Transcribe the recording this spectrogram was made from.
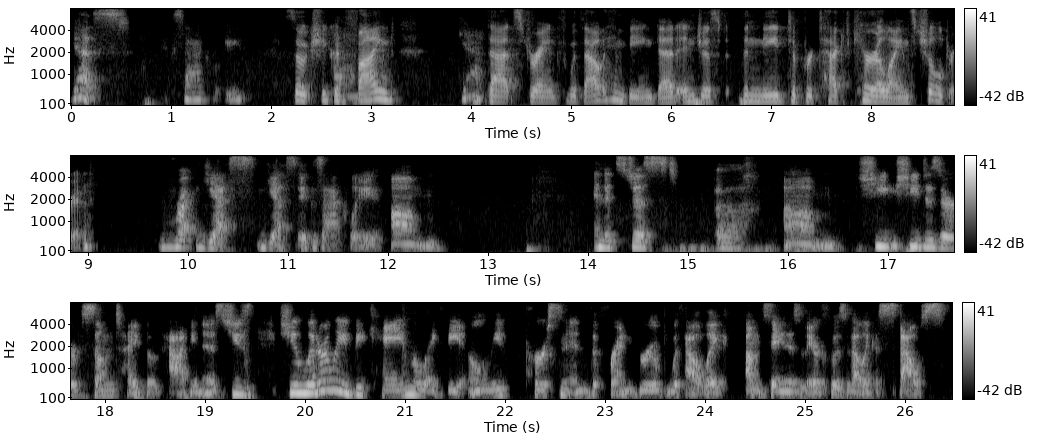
yes, exactly. so she could Um, find Yeah. that strength without him being dead and just the need to protect caroline's children Right. Yes. Yes. Exactly. Um, and it's just, uh, um, she she deserves some type of happiness. She's she literally became like the only person in the friend group without like I'm saying this with air quotes without like a spouse.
